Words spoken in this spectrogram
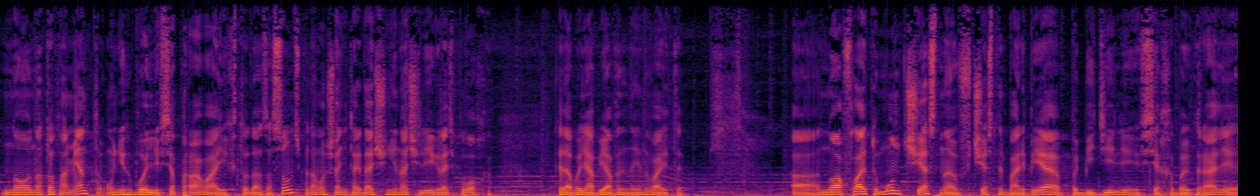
Но на тот момент у них были все права их туда засунуть, потому что они тогда еще не начали играть плохо, когда были объявлены инвайты. А, ну а Fly to Moon, честно, в честной борьбе победили, всех обыграли.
